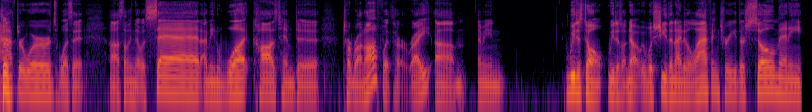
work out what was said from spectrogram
sure. afterwards? Was it uh, something that was said? I mean, what caused him to to run off with her? Right? Um, I mean, we just don't we just don't know was she the Knight of the Laughing Tree there's so many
